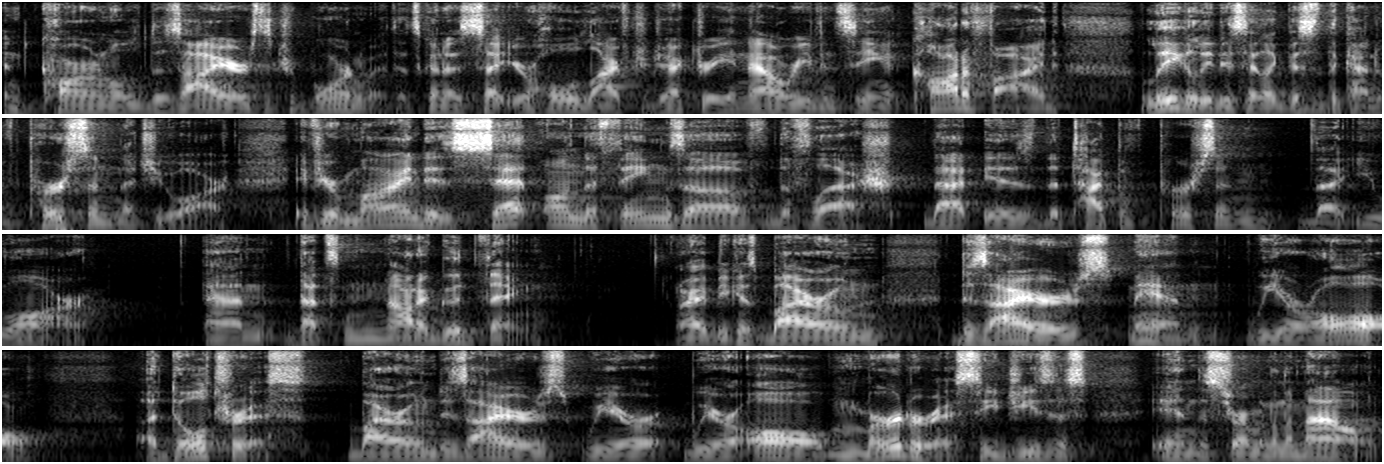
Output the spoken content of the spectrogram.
and carnal desires that you're born with. It's going to set your whole life trajectory. And now we're even seeing it codified legally to say, like, this is the kind of person that you are. If your mind is set on the things of the flesh, that is the type of person that you are. And that's not a good thing, right? Because by our own desires, man, we are all adulterous. By our own desires, we are we are all murderous. See Jesus in the Sermon on the Mount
